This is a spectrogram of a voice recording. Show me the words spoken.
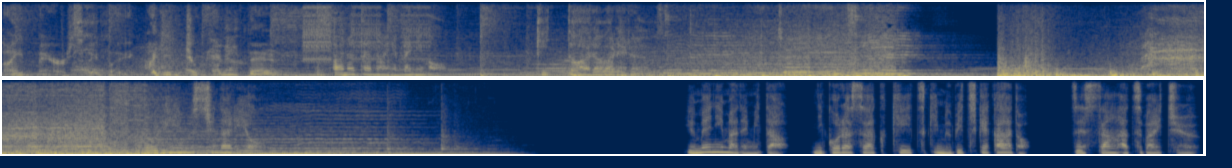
nightmares lately. I didn't do anything. あなたの夢にもきっと現れるドリームシナリオ夢にまで見たニコラス・アクキー付きムビチケカード絶賛発売中。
